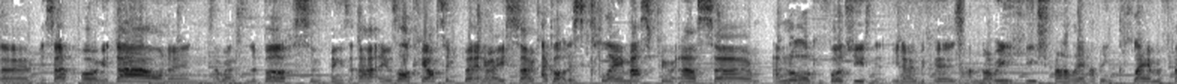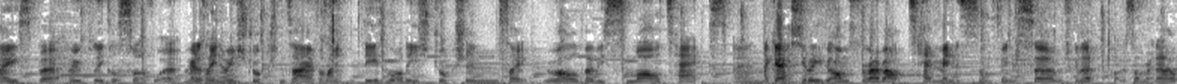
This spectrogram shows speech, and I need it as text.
um, it started pouring it down and I went on the bus and things like that, and it was all chaotic. But anyway, so I got this clay mask thing right now, so I'm not looking forward to using it, you know, because I'm not really a huge fan of like having clay on my face, but hopefully it'll sort of work. Okay, there's like no instructions either. Like these were all the instructions, like they're all very small text, and I guess you leave it on for about 10 minutes or something. So I'm just gonna put this on right now,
